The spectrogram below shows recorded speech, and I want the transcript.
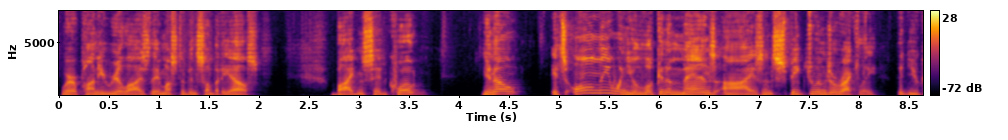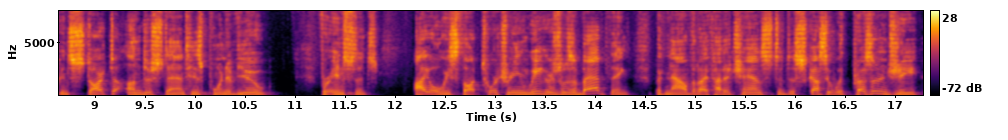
whereupon he realized they must have been somebody else. Biden said, quote, You know, it's only when you look in a man's eyes and speak to him directly that you can start to understand his point of view. For instance, I always thought torturing Uyghurs was a bad thing, but now that I've had a chance to discuss it with President Xi,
